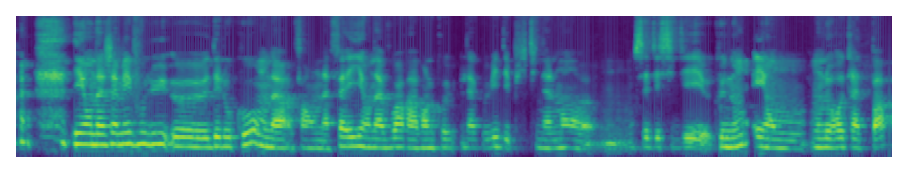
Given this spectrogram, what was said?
et on n'a jamais voulu euh, des locaux. On a, enfin, on a failli en avoir avant la Covid et puis finalement, euh, on, s'est décidé que non et on, on le regrette pas.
